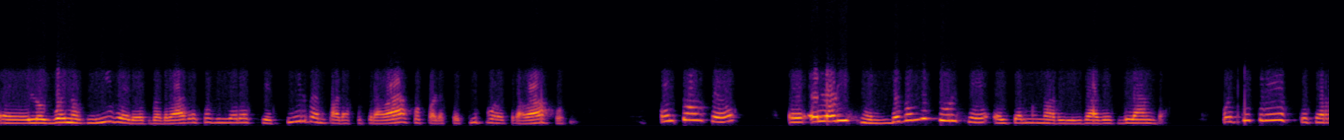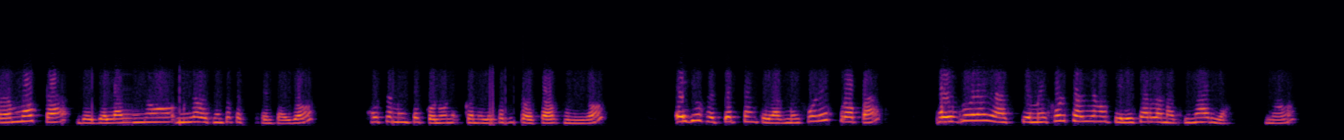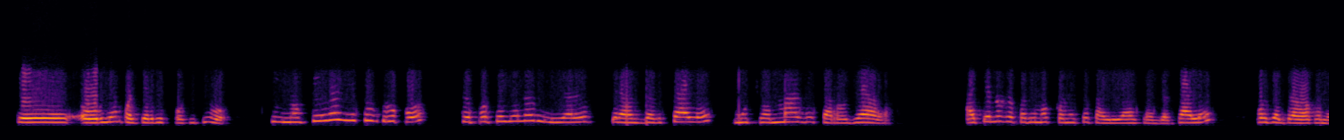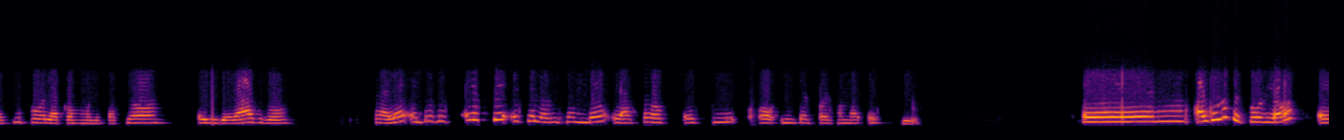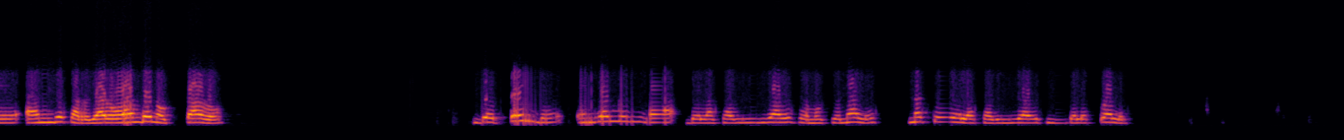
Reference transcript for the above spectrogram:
eh, los buenos líderes, ¿verdad? Esos líderes que sirven para su trabajo, para su equipo de trabajo. Entonces, eh, el origen, ¿de dónde surge el término habilidades blandas? Pues, ¿qué crees? Que se remota desde el año 1972, justamente con, con el ejército de Estados Unidos, ellos detectan que las mejores tropas, pues no eran las que mejor sabían utilizar la maquinaria, ¿no? Que, o bien cualquier dispositivo, sino que eran esos grupos que poseían habilidades transversales mucho más desarrolladas. ¿A qué nos referimos con estas habilidades transversales? Pues el trabajo en equipo, la comunicación, el liderazgo, ¿vale? Entonces, este es el origen de la soft skills o interpersonal skills. Eh, algunos estudios eh, han desarrollado han denotado depende en gran medida de las habilidades emocionales más que de las habilidades intelectuales.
